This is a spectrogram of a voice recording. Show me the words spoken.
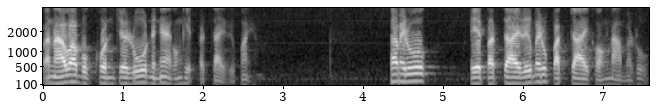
ปัญหาว่าบุคคลจะรู้ในแง่ของเหตุปัจจัยหรือไม่ ถ้าไม่รู้เหตุปัจจัยหรือไม่รู้ปัจจัยของนามรูป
